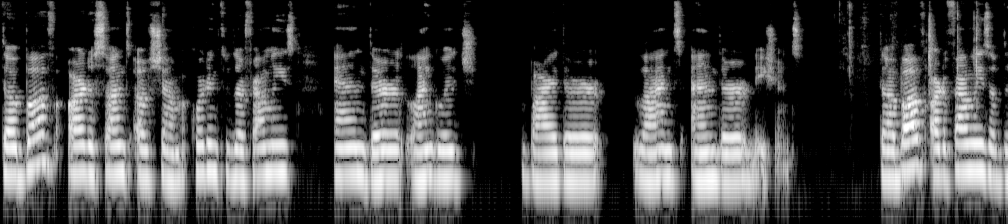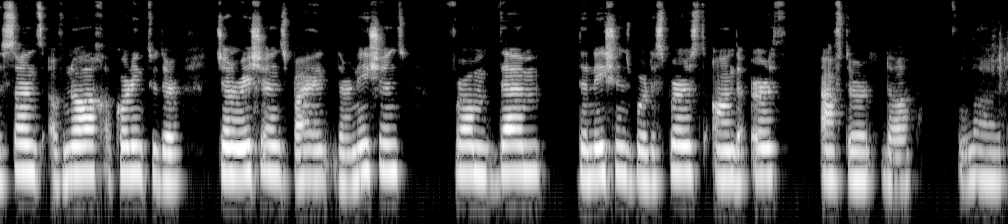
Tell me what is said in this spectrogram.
The above are the sons of Shem, according to their families and their language, by their lands and their nations. The above are the families of the sons of Noah, according to their generations, by their nations. From them, the nations were dispersed on the earth after the flood.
